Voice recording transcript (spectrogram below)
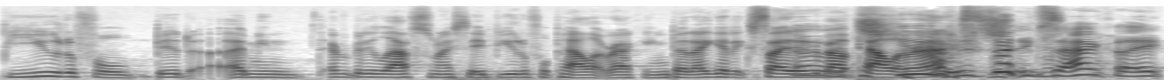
beautiful bit. I mean, everybody laughs when I say beautiful pallet racking, but I get excited Oh, about pallet huge. racks. exactly.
